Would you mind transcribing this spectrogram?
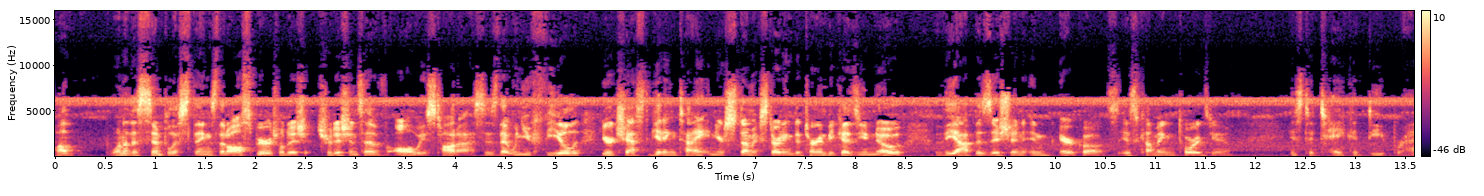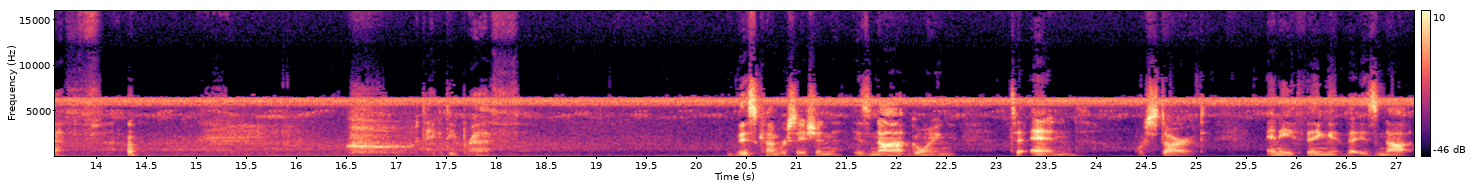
Well, one of the simplest things that all spiritual traditions have always taught us is that when you feel your chest getting tight and your stomach starting to turn because you know the opposition, in air quotes, is coming towards you, is to take a deep breath. take a deep breath this conversation is not going to end or start anything that is not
